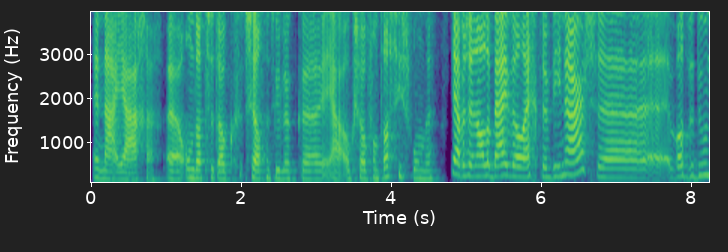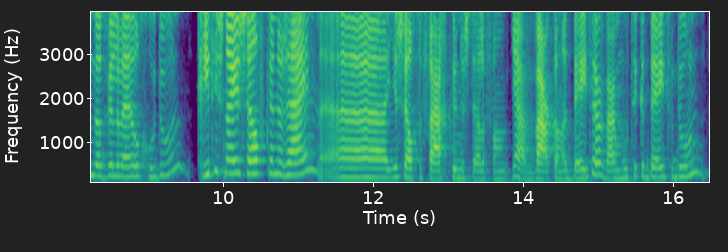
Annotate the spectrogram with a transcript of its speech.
en najagen. Uh, omdat ze het ook zelf natuurlijk uh, ja, ook zo fantastisch vonden. Ja, we zijn allebei wel echte winnaars. Wat we doen, dat willen we heel goed doen kritisch naar jezelf kunnen zijn. Uh, jezelf de vraag kunnen stellen van ja, waar kan het beter? Waar moet ik het beter doen?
